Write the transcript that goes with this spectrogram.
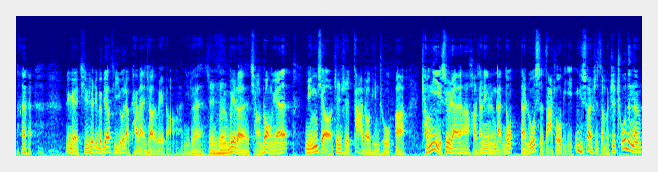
那个其实这个标题有点开玩笑的味道啊！你这真是为了抢状元，名校真是大招频出啊！诚意虽然啊好像令人感动，但如此大手笔，预算是怎么支出的呢？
